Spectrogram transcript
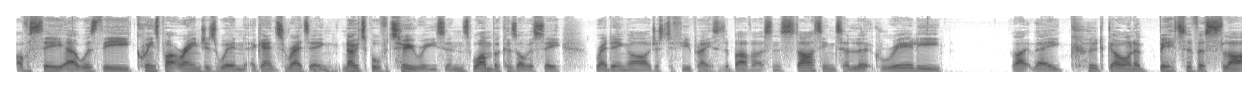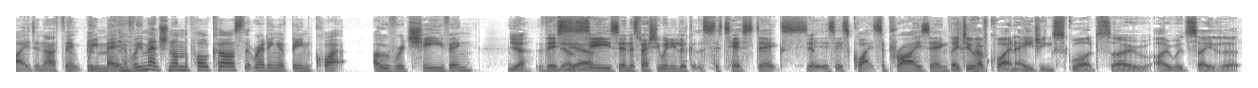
obviously uh, was the Queen's Park Rangers win against Reading. Notable for two reasons. One, because obviously Reading are just a few places above us and starting to look really like they could go on a bit of a slide. And I think we may have we mentioned on the podcast that Reading have been quite overachieving Yeah. this yeah. season, especially when you look at the statistics. Yep. It's, it's quite surprising. They do have quite an aging squad, so I would say that.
